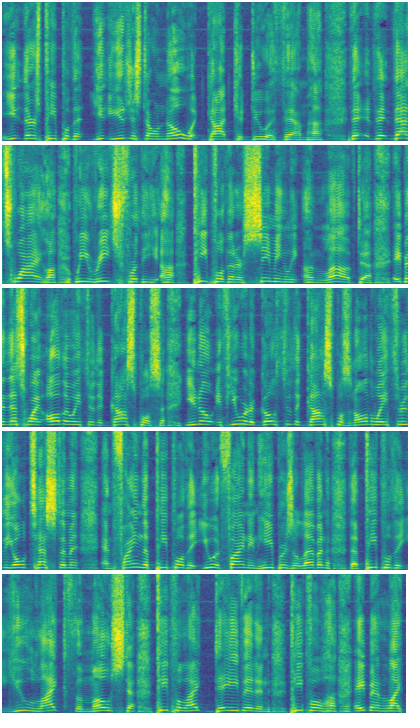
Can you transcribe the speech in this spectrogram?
You, there's people that you, you just don't know what God could do with them. Uh, th- th- that's why uh, we reach for the uh, people that are seemingly unloved. Uh, amen. That's why all the way through the Gospels, uh, you know, if you were to go through the Gospels and all the way through the Old Testament and find the people that you would find in Hebrews 11, the people that you like the most, people like David and people, amen, like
